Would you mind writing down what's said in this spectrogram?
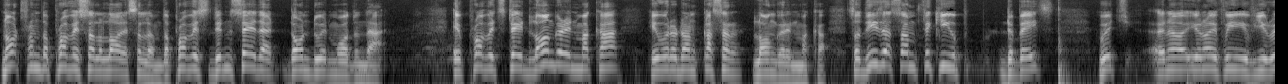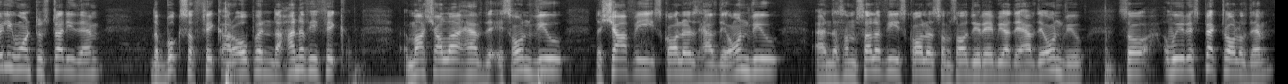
not from the Prophet sallallahu. The Prophet didn't say that. Don't do it more than that. If Prophet stayed longer in Makkah, he would have done qasr longer in Makkah. So these are some fiqh debates, which you know, you know, if we if you really want to study them, the books of fiqh are open. The Hanafi fiqh, mashallah, have the, its own view. The Shafi scholars have their own view, and the, some Salafi scholars from Saudi Arabia they have their own view. So we respect all of them.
